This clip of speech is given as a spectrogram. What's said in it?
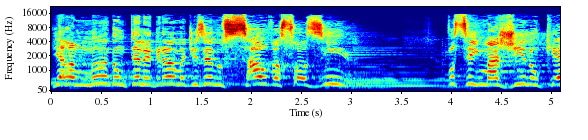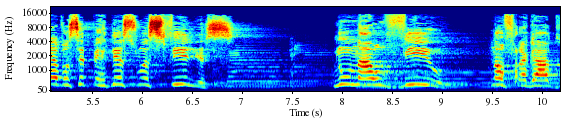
E ela manda um telegrama dizendo: salva sozinha. Você imagina o que é você perder suas filhas num navio naufragado?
